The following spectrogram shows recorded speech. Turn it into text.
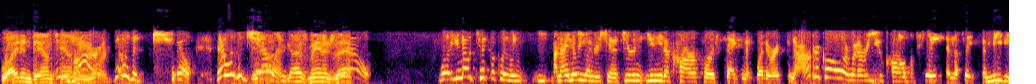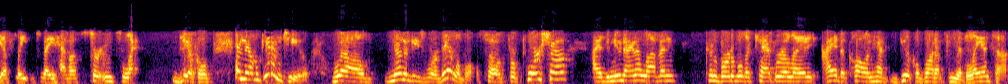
right in downtown New. York. That was a chill. That was a Yeah, challenge. you guys manage that? No. Well, you know, typically when, and I know you understand this, you're, you need a car for a segment, whether it's an article or whatever you call the fleet and the fleet, the media fleet. So they have a certain select vehicles, and they'll get them to you. Well, none of these were available. So for Porsche, I had the new 911 convertible to cabriolet. I had to call and have the vehicle brought up from Atlanta.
